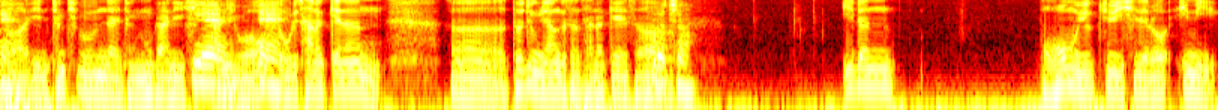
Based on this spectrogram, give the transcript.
예. 어, 이 정치 분야의 전문가니 예. 아니고 예. 또 우리 산업계는 어, 더 중요한 것은 산업계에서 그렇죠. 이런 보호무역주의 시대로 이미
